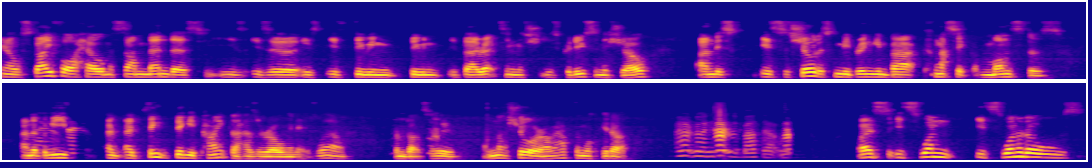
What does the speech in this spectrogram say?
you know, Skyfall helm Sam Mendes is is uh, is is doing doing directing. Is producing this show, and it's it's a show that's going to be bringing back classic monsters. And I believe I, I think Billie Piper has a role in it as well from Doctor Who. I'm not sure. I'll have to look it up. I don't know anything about that one. Well, it's it's one it's one of those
